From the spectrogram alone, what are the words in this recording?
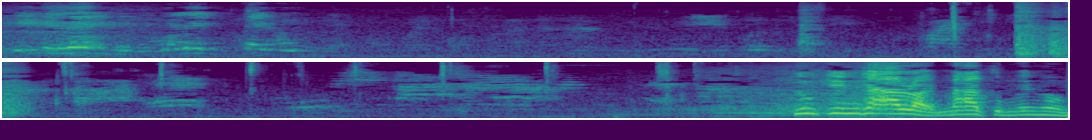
เดี๋ยวจะเล่นเดี๋ยวจะเล่นใต้ดินเนี่ย ลูกชิ้นก็อร่อยมากคุณผู้ชม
